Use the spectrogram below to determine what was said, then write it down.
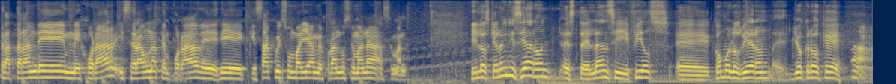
tratarán de mejorar y será una temporada de, de que Zach Wilson vaya mejorando semana a semana. Y los que no iniciaron, este, Lance y Fields, eh, ¿cómo los vieron? Eh, yo creo que Ah.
